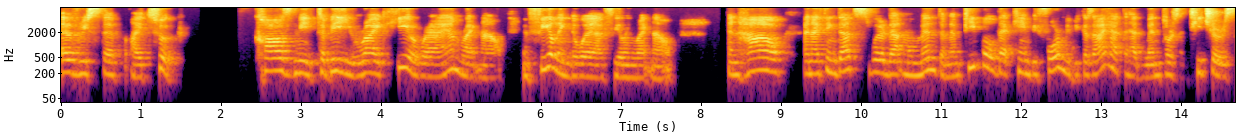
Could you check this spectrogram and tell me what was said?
every step I took caused me to be right here where I am right now and feeling the way I'm feeling right now. And how, and I think that's where that momentum and people that came before me, because I had to have mentors and teachers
